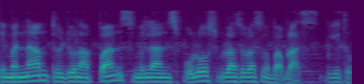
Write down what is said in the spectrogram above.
5 6 7 8 9 10 11 12 14 begitu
